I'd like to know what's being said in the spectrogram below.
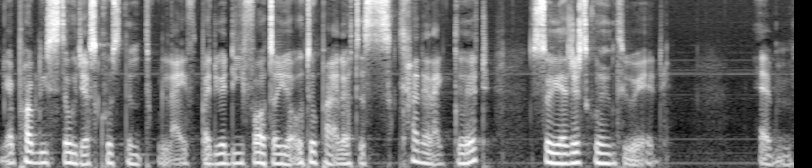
You're probably still just coasting through life, but your default or your autopilot is kind of like good, so you're just going through it. Um,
